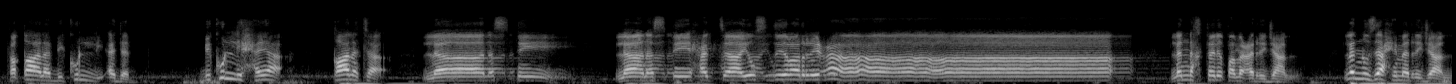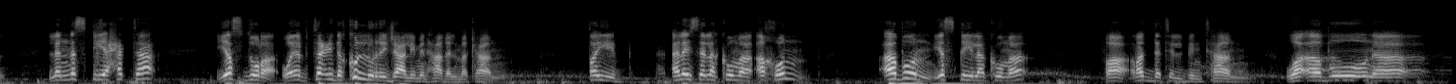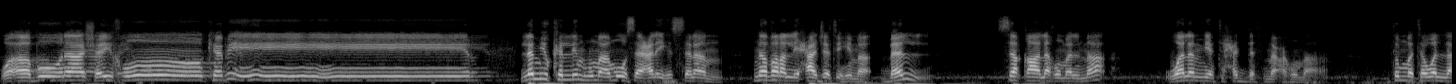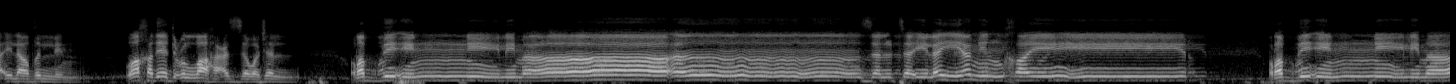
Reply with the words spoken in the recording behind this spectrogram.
فقال بكل أدب بكل حياء. قالتا لا نسقي لا نسقي حتى يصدر الرعاء. لن نختلط مع الرجال لن نزاحم الرجال لن نسقي حتى يصدر ويبتعد كل الرجال من هذا المكان. طيب أليس لكما أخ؟ أب يسقي لكما؟ فردت البنتان وأبونا وأبونا شيخ كبير. لم يكلمهما موسى عليه السلام نظرا لحاجتهما بل سقى لهما الماء ولم يتحدث معهما ثم تولى إلى ظل وأخذ يدعو الله عز وجل رب إني لما أنزلت إلي من خير رب إني لما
